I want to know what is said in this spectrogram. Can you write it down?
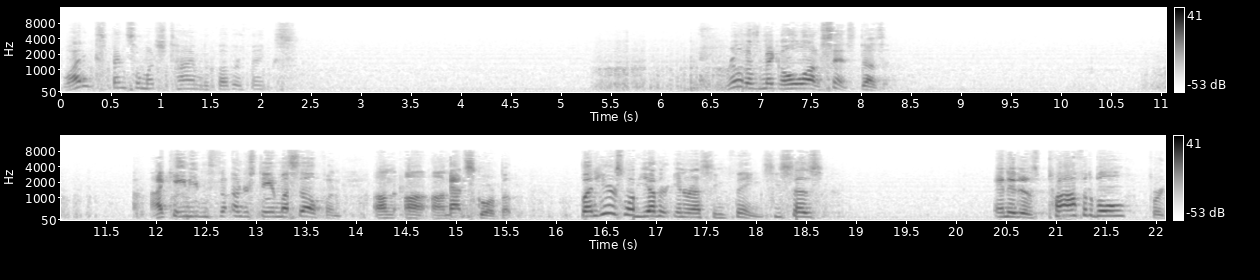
why do we spend so much time with other things? Really doesn't make a whole lot of sense, does it? I can't even understand myself on, on, on, on that score, but, but here's one of the other interesting things. He says, and it is profitable for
